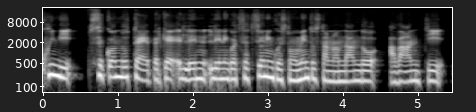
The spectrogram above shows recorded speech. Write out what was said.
Quindi, secondo te, perché le, le, negoziazioni in questo momento stanno andando avanti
